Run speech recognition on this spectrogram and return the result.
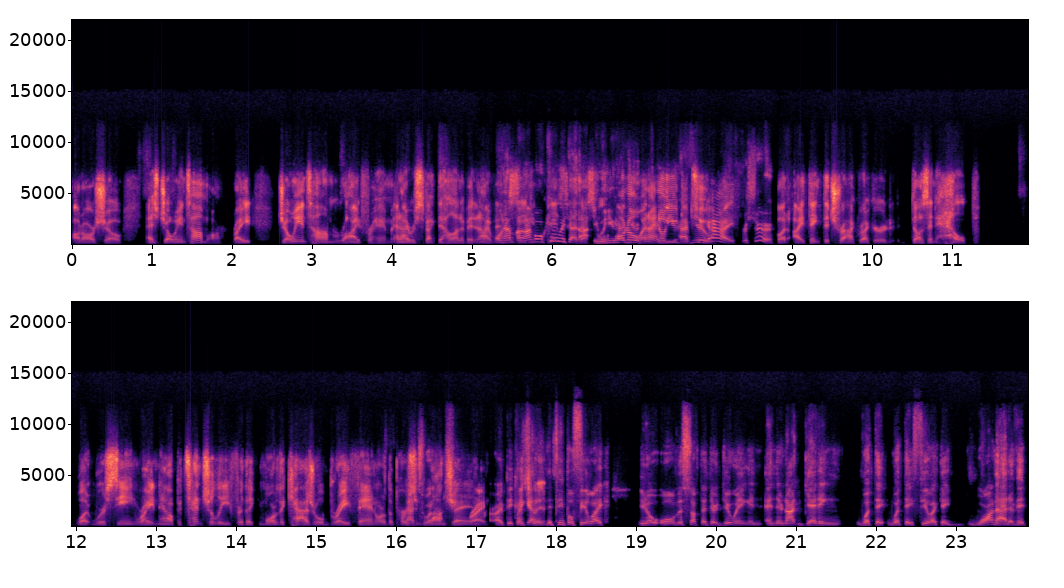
on our show as Joey and Tom are, right? Joey and Tom ride for him, and I respect the hell out of it, and I want. And I'm, I'm okay with successful. that. When you have oh, no, guy, and I know you, you do too, guy for sure. But I think the track record doesn't help what we're seeing right now potentially for the more of the casual Bray fan or the person That's what watching I'm saying, Bray. right? Because the, the, people feel like you know all the stuff that they're doing and, and they're not getting what they what they feel like they want out of it.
